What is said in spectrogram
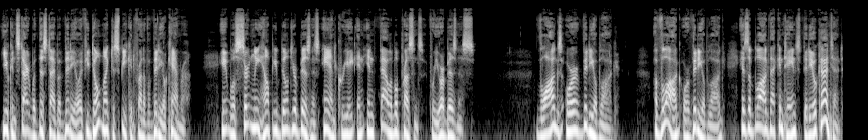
You can start with this type of video if you don't like to speak in front of a video camera. It will certainly help you build your business and create an infallible presence for your business. Vlogs or video blog. A vlog or video blog is a blog that contains video content.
